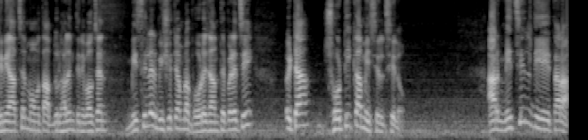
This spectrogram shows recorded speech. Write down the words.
যিনি আছেন মমতা আব্দুল হালিম, তিনি বলছেন, মিছিলের বিষয়টি আমরা ভোরে জানতে পেরেছি। এটা ঝটিকা মিছিল ছিল। আর মিছিল দিয়ে তারা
